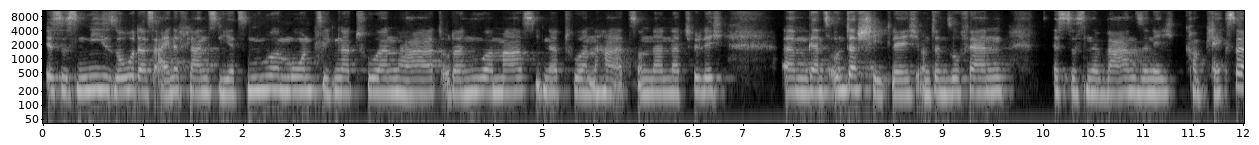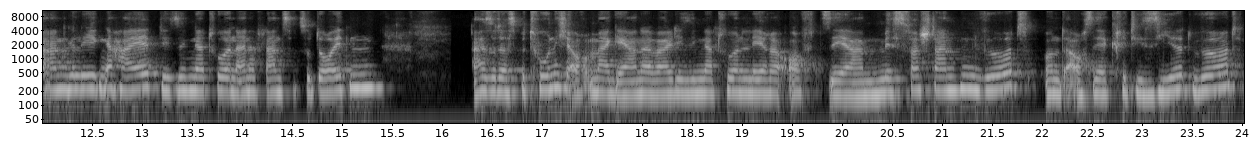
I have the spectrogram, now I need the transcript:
ist es nie so, dass eine Pflanze jetzt nur Mondsignaturen hat oder nur Mars-Signaturen hat, sondern natürlich ähm, ganz unterschiedlich. Und insofern ist es eine wahnsinnig komplexe Angelegenheit, die Signaturen einer Pflanze zu deuten. Also das betone ich auch immer gerne, weil die Signaturenlehre oft sehr missverstanden wird und auch sehr kritisiert wird.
